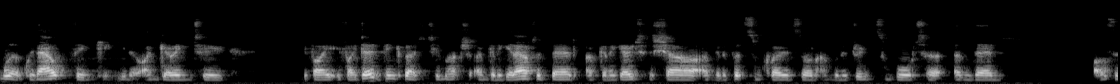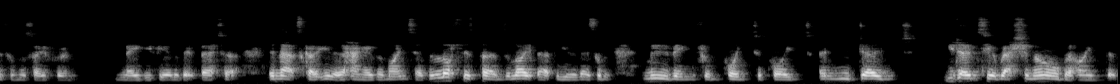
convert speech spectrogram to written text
work without thinking. You know, I'm going to if I if I don't think about it too much, I'm going to get out of bed. I'm going to go to the shower. I'm going to put some clothes on. I'm going to drink some water, and then I'll sit on the sofa and maybe feel a bit better. And that's kind of you know the hangover mindset. And a lot of his poems are like that. You know, they're sort of moving from point to point, and you don't you don't see a rationale behind them.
